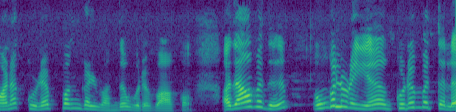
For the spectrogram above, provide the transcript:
மனக்குழப்பங்கள் வந்து உருவாகும். அதாவது உங்களுடைய குடும்பத்தில்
